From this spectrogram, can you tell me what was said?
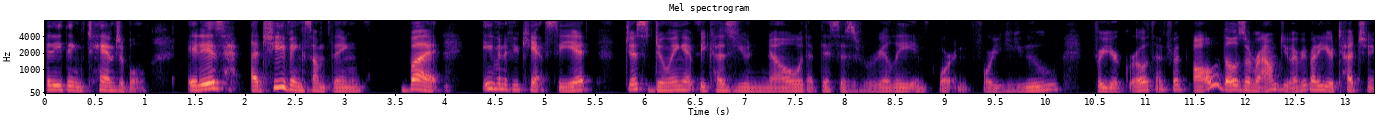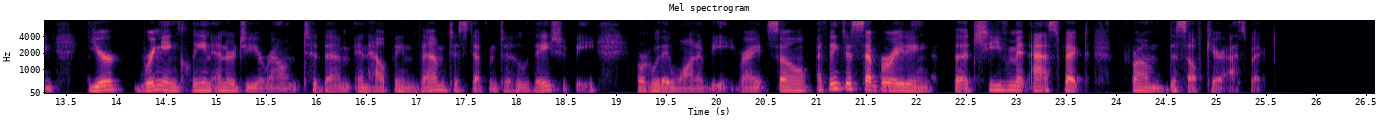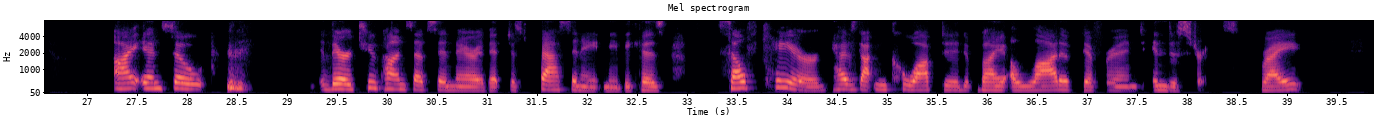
anything tangible. It is achieving something, but even if you can't see it, just doing it because you know that this is really important for you, for your growth, and for all of those around you, everybody you're touching, you're bringing clean energy around to them and helping them to step into who they should be or who they want to be. Right. So I think just separating the achievement aspect from the self care aspect. I, and so there are two concepts in there that just fascinate me because self care has gotten co opted by a lot of different industries, right?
